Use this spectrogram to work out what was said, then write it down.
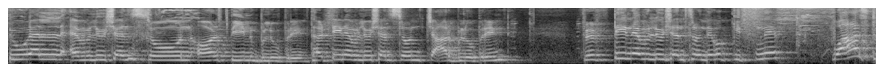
twelve evolution stone और तीन ब्लू प्रिंट थर्टीन एवोल्यूशन स्टोन चार ब्लू प्रिंट फिफ्टीन एवोल्यूशन स्टोन देखो कितने फास्ट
